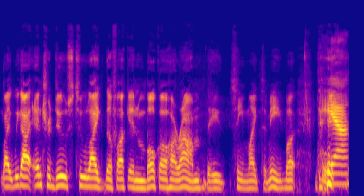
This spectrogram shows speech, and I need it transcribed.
like we got introduced to like the fucking Boko Haram. They seem like to me, but Yeah.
